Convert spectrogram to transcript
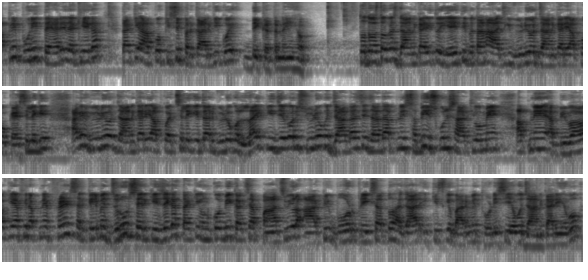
अपनी पूरी तैयारी रखिएगा, ताकि आपको किसी प्रकार की कोई दिक्कत नहीं हो। तो दोस्तों, बस जानकारी तो यही थी बताना आज की वीडियो और जानकारी आपको कैसी लगी। अगर वीडियो और जानकारी आपको अच्छी लगी तो यार वीडियो को लाइक कीजिएगा और इस वीडियो को ज़्यादा से ज़्यादा अपने सभी स्कूल साथियों में, अपने अभिभावक या फिर अपने फ्रेंड सर्किल में ज़रूर शेयर कीजिएगा ताकि उनको भी कक्षा पांचवी और आठवीं बोर्ड परीक्षा दो हज़ार इक्कीस के बारे में थोड़ी सी है वो जानकारी है वो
